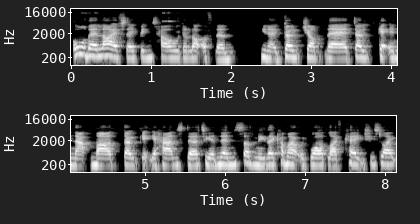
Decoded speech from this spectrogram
all their lives they've been told a lot of them you know don't jump there don't get in that mud don't get your hands dirty and then suddenly they come out with wildlife kate she's like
